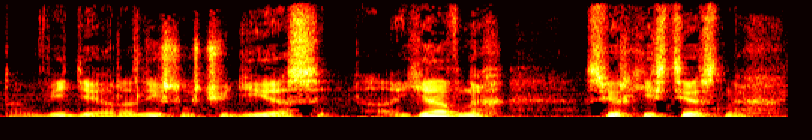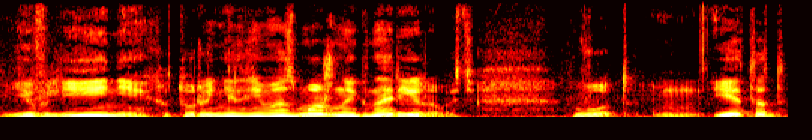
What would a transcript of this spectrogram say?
там, в виде различных чудес, явных сверхъестественных явлений, которые невозможно игнорировать. Вот. И этот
